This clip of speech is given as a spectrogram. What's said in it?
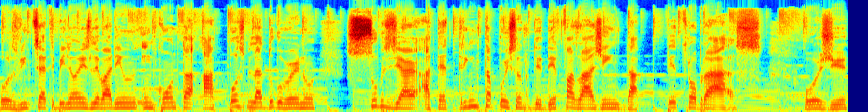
Os 27 bilhões levariam em conta a possibilidade do governo subsidiar até 30% de defasagem da Petrobras. Hoje,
